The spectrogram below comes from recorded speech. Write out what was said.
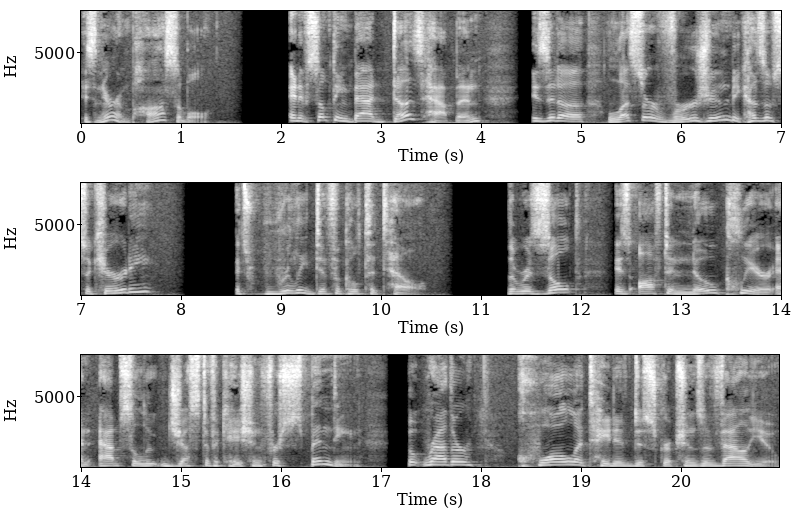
is near impossible. And if something bad does happen, is it a lesser version because of security? It's really difficult to tell. The result is often no clear and absolute justification for spending, but rather qualitative descriptions of value.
